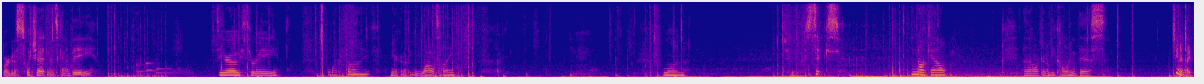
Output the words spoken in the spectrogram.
But we're going to switch it, and it's going to be 0, 3, 4, 5. And you're going to be wild type. 1, 2, 6. knockout. And then we're going to be calling this genotype.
